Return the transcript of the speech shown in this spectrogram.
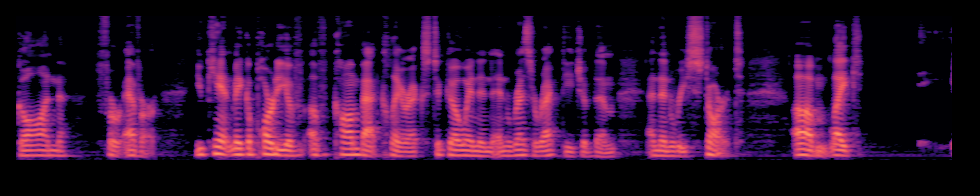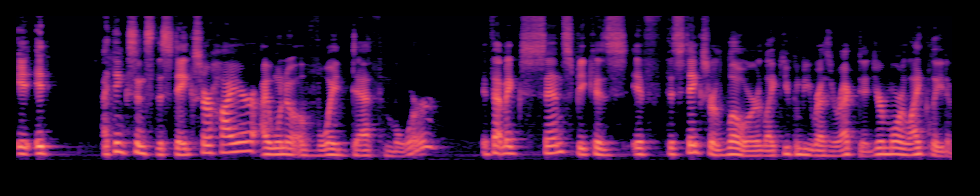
gone forever. You can't make a party of, of combat clerics to go in and, and resurrect each of them and then restart. Um, like it, it I think since the stakes are higher, I want to avoid death more. If that makes sense, because if the stakes are lower, like you can be resurrected, you're more likely to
